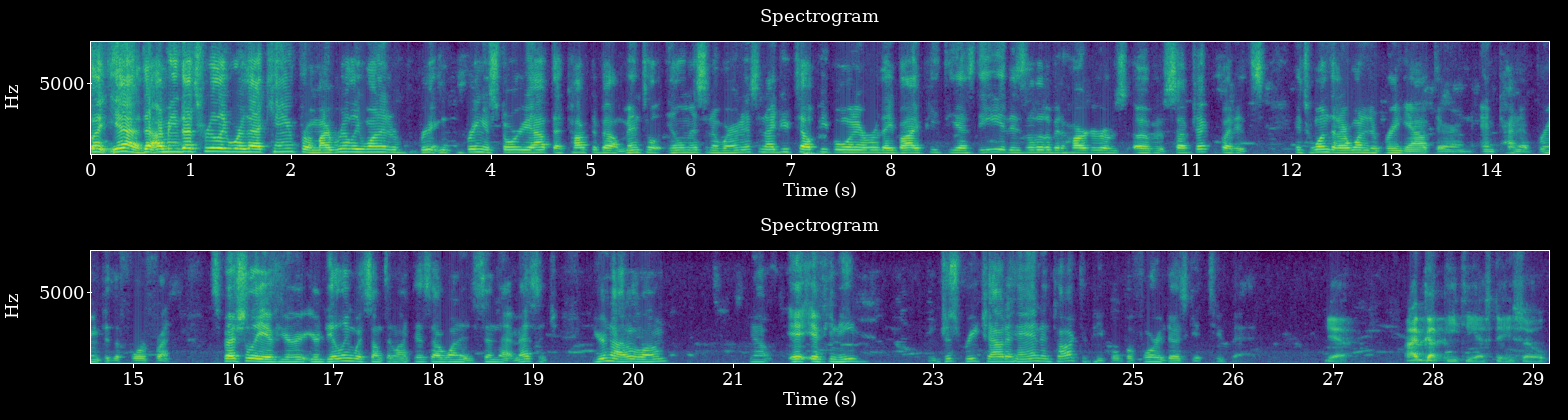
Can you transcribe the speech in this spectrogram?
But yeah, I mean, that's really where that came from. I really wanted to bring bring a story out that talked about mental illness and awareness. And I do tell people whenever they buy PTSD, it is a little bit harder of, of a subject, but it's it's one that I wanted to bring out there and, and kind of bring to the forefront. Especially if you're you're dealing with something like this, I wanted to send that message. You're not alone. You know, if you need, just reach out a hand and talk to people before it does get too bad. Yeah, I've got PTSD, so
